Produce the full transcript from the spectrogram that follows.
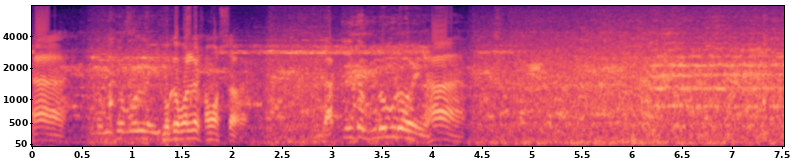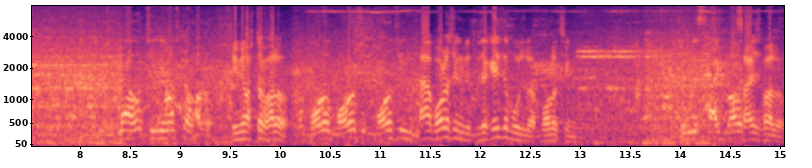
হ্যাঁ। মুখে বললেই মুখে পড়লে সমস্যা হয়। তো গুঁড়ো গুঁড়ো হয়ে হ্যাঁ। না ও চিংড়ি মাছটা ভালো। চিংড়ি মাছটা ভালো? বড় বড় চি- বড় চিংড়ি। হ্যাঁ বড় চিংড়ি। দেখেই তো বুঝলাম বড় চিংড়ি। চিংড়ির সাইজ ভালো। সাইজ ভালো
